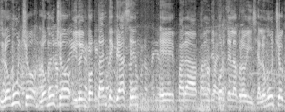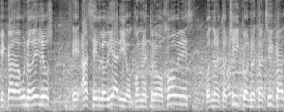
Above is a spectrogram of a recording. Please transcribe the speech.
lo mucho, lo mucho y lo importante que hacen eh, para, para, el deporte en la provincia, lo mucho que cada uno de ellos hace en lo diario con nuestros jóvenes, con nuestros chicos, nuestras chicas,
